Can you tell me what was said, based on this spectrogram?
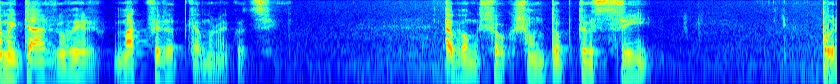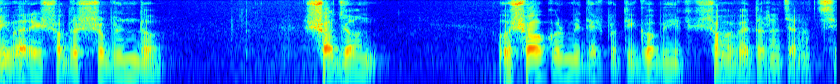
আমি তার রুহের মাগফেরত কামনা করছি এবং শোক সন্তপ্ত স্ত্রী, পরিবারের সদস্যবৃন্দ, স্বজন ও সহকর্মীদের প্রতি গভীর সমবেদনা জানাচ্ছি।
